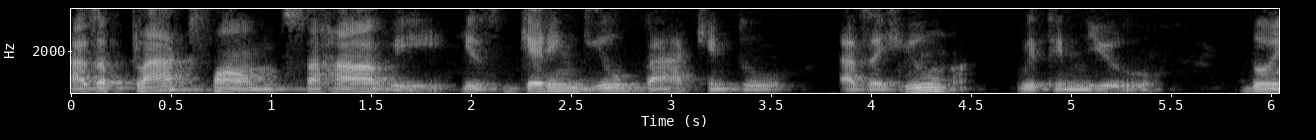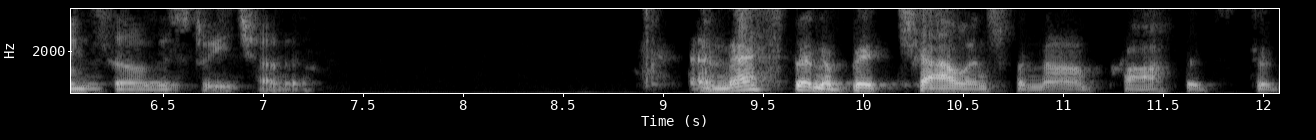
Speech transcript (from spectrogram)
as a platform, SAHAVE is getting you back into as a human within you, doing service to each other. And that's been a big challenge for nonprofits to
